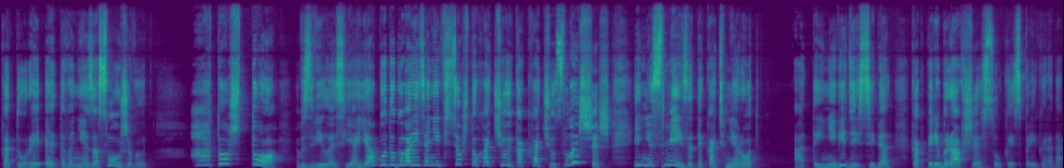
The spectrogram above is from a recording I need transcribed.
которые этого не заслуживают». «А то что?» – взвилась я. «Я буду говорить о ней все, что хочу и как хочу, слышишь? И не смей затыкать мне рот!» «А ты не веди себя, как перебравшая сука из пригорода».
